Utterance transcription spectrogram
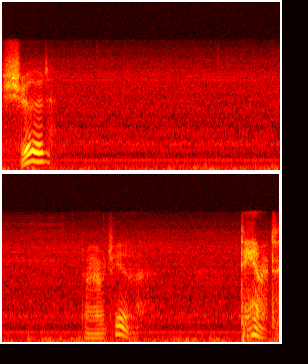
Should. Diogenes. Damn it.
